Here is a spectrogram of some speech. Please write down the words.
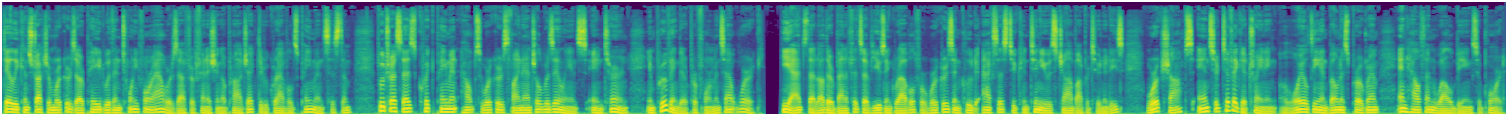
Daily construction workers are paid within 24 hours after finishing a project through Gravel's payment system. Putra says quick payment helps workers' financial resilience, in turn, improving their performance at work. He adds that other benefits of using Gravel for workers include access to continuous job opportunities, workshops, and certificate training, a loyalty and bonus program, and health and well being support.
